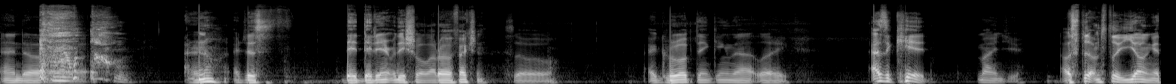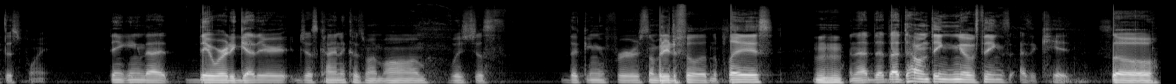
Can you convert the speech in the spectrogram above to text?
and uh, I don't know. I just they they didn't really show a lot of affection. So I grew up thinking that like as a kid, mind you, I was still I'm still young at this point, thinking that they were together just kind of because my mom was just looking for somebody to fill in the place, and that, that that's how I'm thinking of things as a kid. So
